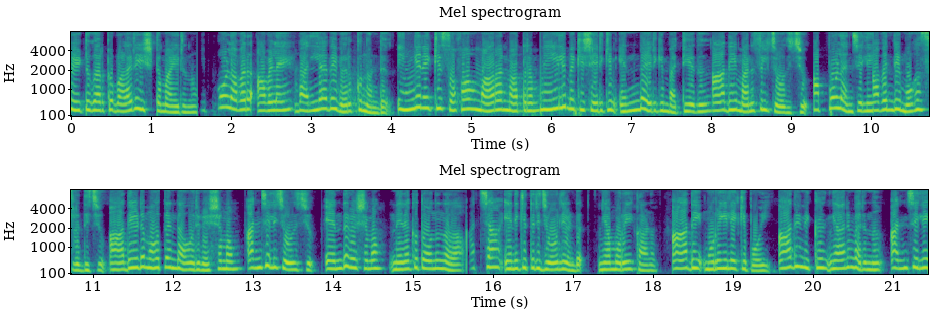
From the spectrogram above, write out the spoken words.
വീട്ടുകാർക്ക് വളരെ ഇഷ്ടമായിരുന്നു. ഇപ്പോൾ അവർ അവളെ വല്ലാതെ വെറുക്കുന്നുണ്ട്. ഇങ്ങനെയൊക്കെ സ്വഭാവം മാറാൻ മാത്രം നീലിമയ്ക്ക് ശരിക്കും എന്തായിരിക്കും പറ്റിയത്? ആദി മനസ്സിൽ ചോദിച്ചു. അപ്പോൾ അഞ്ജലി അവന്റെ മുഖം ശ്രദ്ധിച്ചു. ആദിയുടെ മുഖത്തെന്താ ഒരു വിഷമം? അഞ്ജലി ചോദിച്ചു. എന്ത് വിഷമം? നിനക്ക് തോന്നുന്നതാ? അച്ഛാ എനിക്കിത്തിരി ജോലിയുണ്ട്. ഞാൻ മുറി കാണും. ആദി മുറിയിലേക്ക് പോയി. ആദി നിക്ക് ഞാനും വരുന്നു. അഞ്ജലി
